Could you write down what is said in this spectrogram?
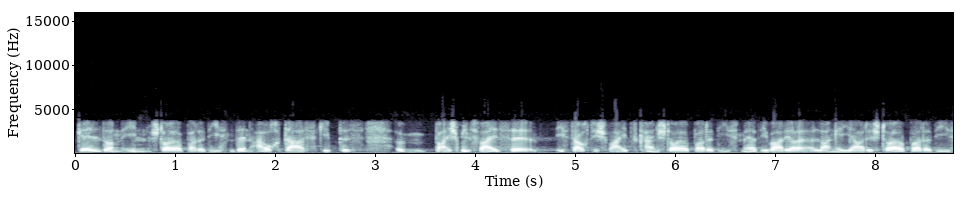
Geldern in Steuerparadiesen, denn auch das gibt es. Ähm, beispielsweise ist auch die Schweiz kein Steuerparadies mehr, die war ja lange Jahre Steuerparadies.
